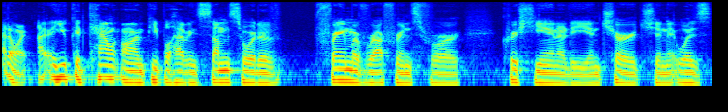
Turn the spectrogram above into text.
I don't know, you could count on people having some sort of frame of reference for Christianity and church, and it was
